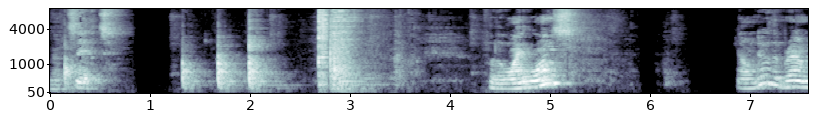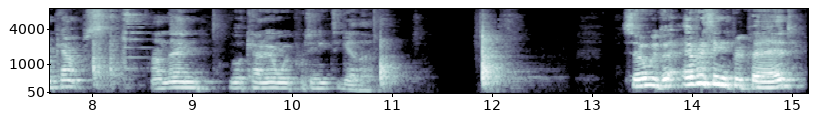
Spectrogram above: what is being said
That's it. for the white ones. I'll do the brown caps and then we'll carry on with putting it together. So we've got everything prepared,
